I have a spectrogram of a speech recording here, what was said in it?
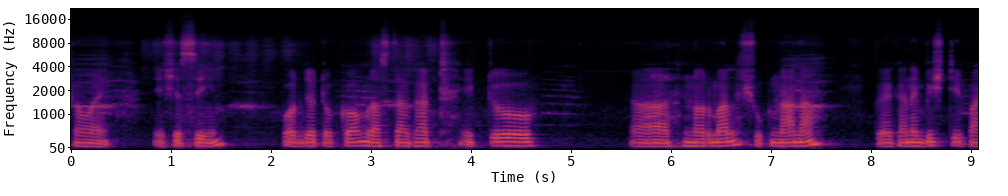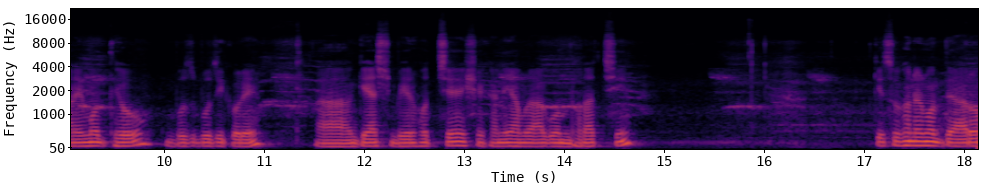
সময় এসেছি। পর্যটক কম, রাস্তাঘাট একটু নর্মাল শুকনা না। তো এখানে বৃষ্টির পানির মধ্যেও বুজবুজি করে গ্যাস বের হচ্ছে। সেখানে আমরা আগুন ধরাচ্ছি। কিছুক্ষণের মধ্যে আরও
